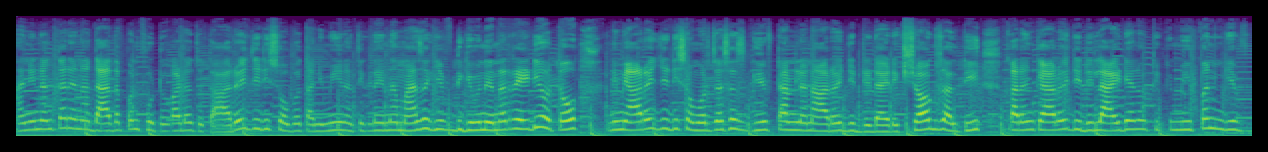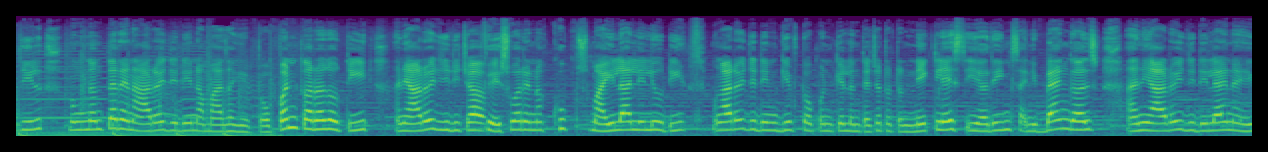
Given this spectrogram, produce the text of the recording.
आणि नंतर आहे ना दादा पण फोटो काढत होता आरोय दिदी सोबत आणि मी ना तिकडे ना माझं गिफ्ट घेऊन येणार रेडी होतो आणि मी आरोय दिदी समोर जसंच गिफ्ट आणलं ना आरोय दिदी डायरेक्ट शॉक झालती कारण की आरोय दिदीला आयडिया नव्हती की मी पण गिफ्ट देईल मग नंतर आहे ना आरोय दिदी ना माझा गिफ्ट ओपन करत होती आणि आरोय दिदीच्या फेसवर आहे ना खूप स्माईल आलेली होती मग आरोय दिदीने गिफ्ट ओपन केलं आणि त्याच्यात होतं नेकलेस इयरिंग्स आणि बँगल्स आणि आरोय दिदीला आहे ना हे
